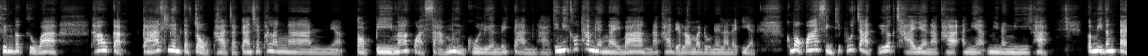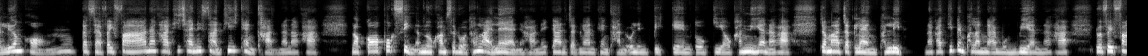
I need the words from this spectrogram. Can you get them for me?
ขึ้นก็คือว่าเท่ากับ ก๊าซเรือนกระจกค่ะ จากการใช้พลังงานเนี่ยต่อปีมากกว่า 30,000ครัวเรือนด้วยกันค่ะ ทีนี้เขาทำยังไงบ้างนะคะ เดี๋ยวเรามาดูในรายละเอียดเขาบอกว่าสิ่งที่ผู้จัดเลือกใช้อะนะคะ อันนี้มีดังนี้ค่ะ ก็มีตั้งแต่เรื่องของกระแสไฟฟ้านะคะ ที่ใช้ในสถานที่แข่งขันนะคะ แล้วก็พวกสิ่งอำนวยความสะดวกทั้งหลายแหล่นี่ยค่ะในการจัดงานแข่งขันโอลิมปิกเกมโตเกียวครั้งนี้นะคะ จะมาจากแหล่งผลิตนะคะที่เป็นพลังงานหมุนเวียนนะคะ โดยไฟฟ้า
